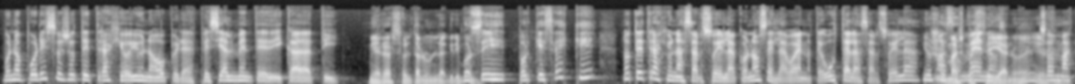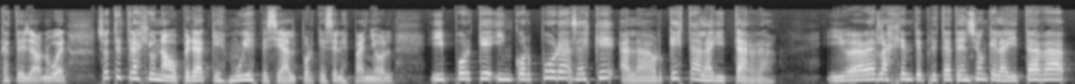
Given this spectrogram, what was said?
Bueno, por eso yo te traje hoy una ópera especialmente dedicada a ti. Me harás soltar un lagrimón. Sí, porque ¿sabes qué? No te traje una zarzuela, ¿conoces la? Bueno, ¿te gusta la zarzuela? Yo soy más castellano, ¿eh? Yo Sos soy- más castellano. Bueno, yo te traje una ópera que es muy especial porque es en español y porque incorpora, ¿sabes qué? A la orquesta, a la guitarra. Y va a ver la gente, presta atención que la guitarra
